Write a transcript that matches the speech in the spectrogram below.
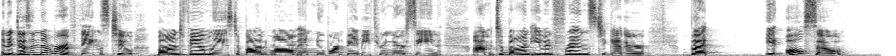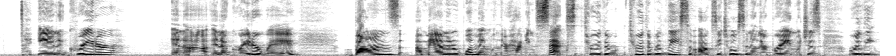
And it does a number of things to bond families, to bond mom and newborn baby through nursing, um, to bond even friends together. But it also, in greater in a, in a greater way bonds a man and a woman when they're having sex through the through the release of oxytocin in their brain which is really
